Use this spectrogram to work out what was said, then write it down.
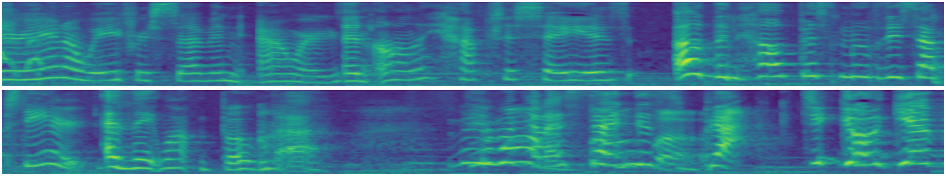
They ran away for seven hours, and all they have to say is, "Oh, then help us move this upstairs." And they want boba. they were want gonna send us back to go get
